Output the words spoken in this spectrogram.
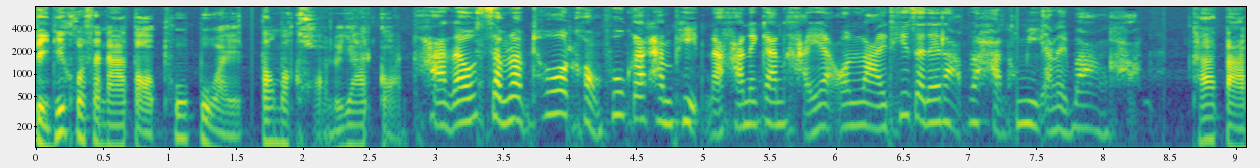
สิ่งที่โฆษณาต่อผู้ป่วยต้องมาขออนุญาตก่อน ค่ะ แล้วสำหรับโทษของผู้กระทำผิดนะคะ ในการขายยาออนไลน์ที่จะได้รับนะคะมีอะไรบ้างคะ ถ้าตาม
